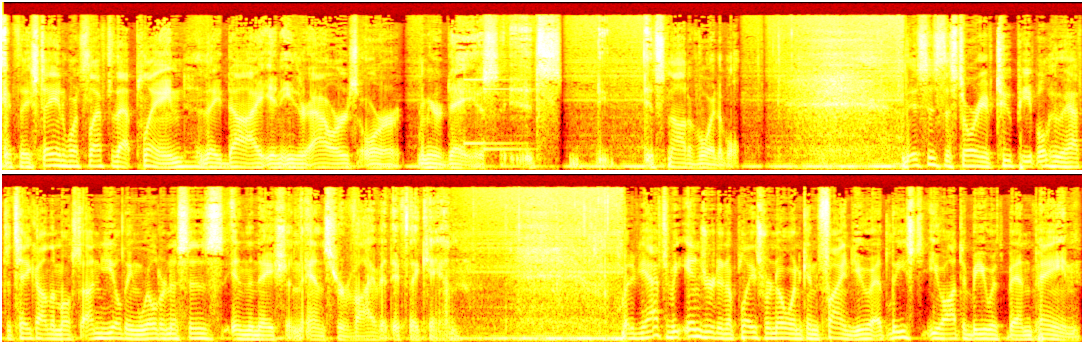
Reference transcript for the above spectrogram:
If they stay in what's left of that plane, they die in either hours or mere days. It's it's not avoidable. This is the story of two people who have to take on the most unyielding wildernesses in the nation and survive it if they can. But if you have to be injured in a place where no one can find you, at least you ought to be with Ben Payne.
